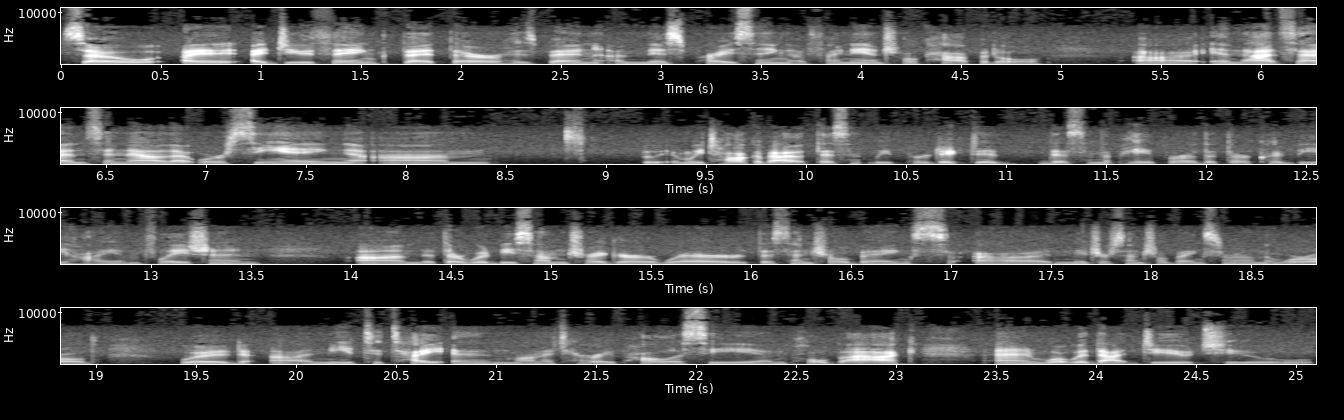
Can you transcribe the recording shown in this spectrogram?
So I, I do think that there has been a mispricing of financial capital uh, in that sense. And now that we're seeing, um, and we talk about this, we predicted this in the paper that there could be high inflation. Um, that there would be some trigger where the central banks, uh, major central banks around the world, would uh, need to tighten monetary policy and pull back. And what would that do to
